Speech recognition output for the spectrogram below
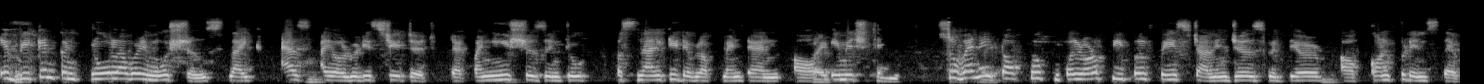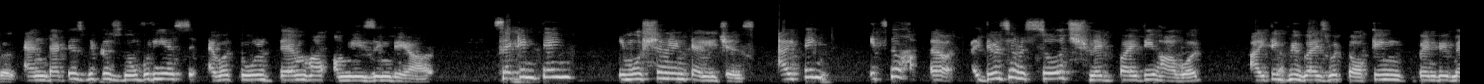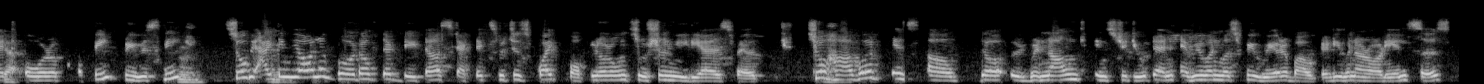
If we can control our emotions, like as mm. I already stated, that my niche is into personality development and uh, right. image thing. So when I talk to people, a lot of people face challenges with their hmm. uh, confidence level, and that is because nobody has ever told them how amazing they are. Second thing, emotional intelligence. I think it's a uh, there's a research led by the Harvard. I think yeah. we guys were talking when we met yeah. over a coffee previously. Mm. So we, I think we all have heard of the data statics, which is quite popular on social media as well. So hmm. Harvard is uh, the renowned institute, and everyone must be aware about it, even our audiences.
